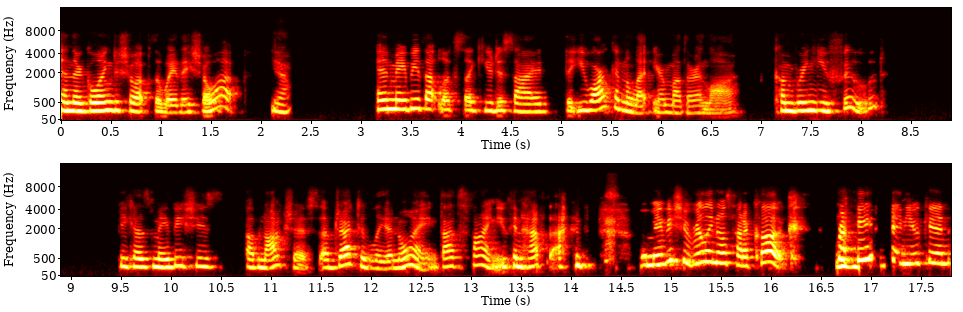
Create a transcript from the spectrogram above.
and they're going to show up the way they show up. Yeah. And maybe that looks like you decide that you are going to let your mother-in-law come bring you food because maybe she's obnoxious, objectively annoying. That's fine. You can have that. but maybe she really knows how to cook, right? Mm-hmm. And you can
